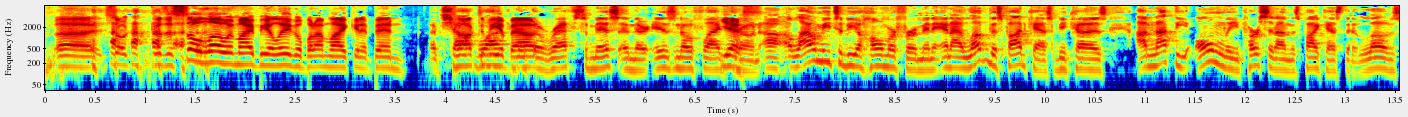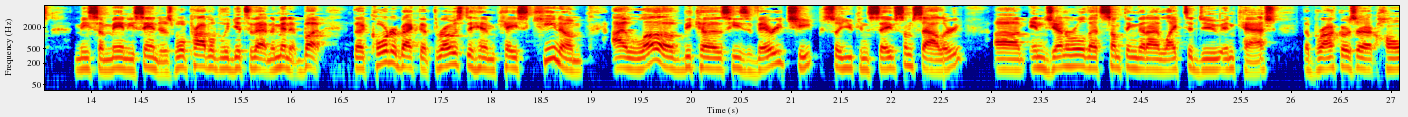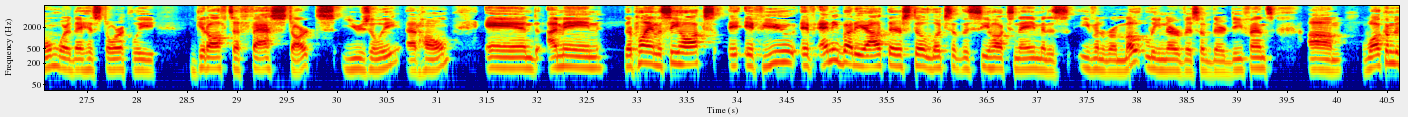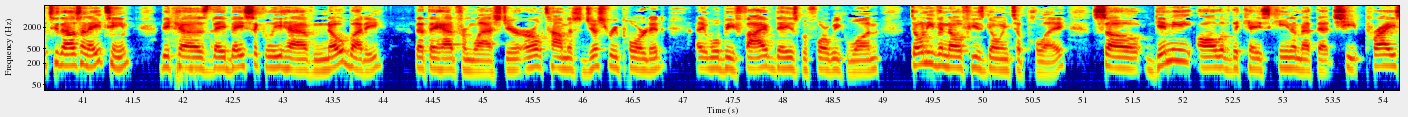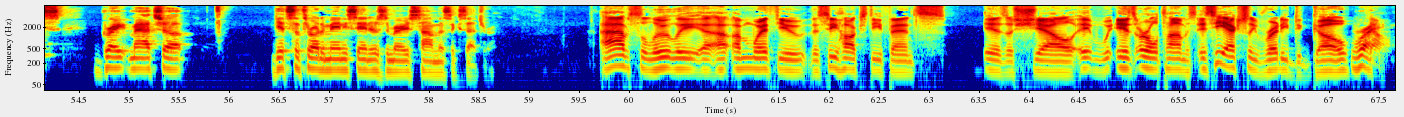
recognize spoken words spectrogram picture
uh, so because it's so low, it might be illegal. But I'm liking it, Ben. A Talk to me about the refs miss, and there is no flag yes. thrown. Uh, allow me to be a homer for a minute, and I love this podcast because I'm not the only person on this podcast that loves me some Manny Sanders. We'll probably get to that in a minute, but the quarterback that throws to him, Case Keenum, I love because he's very cheap, so you can save some salary. Um, in general, that's something that I like to do in cash. The Broncos are at home, where they historically get off to fast starts usually at home. And I mean, they're playing the Seahawks. If you, if anybody out there still looks at the Seahawks name and is even remotely nervous of their defense, um, welcome to 2018 because they basically have nobody that they had from last year. Earl Thomas just reported it will be five days before week one. Don't even know if he's going to play. So give me all of the Case Keenum at that cheap price. Great matchup gets to throw to Manny Sanders, Demaryius Thomas, etc. Absolutely, uh, I'm with you. The Seahawks defense is a shell. It, is Earl Thomas? Is he actually ready to go? Right. No.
